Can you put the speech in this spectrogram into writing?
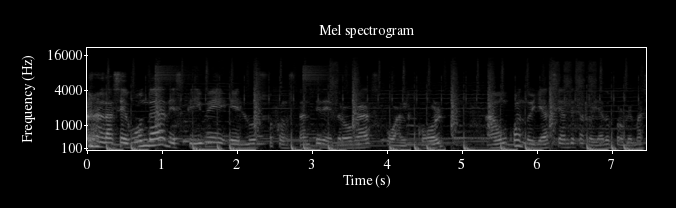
La segunda describe el uso constante de drogas o alcohol, aun cuando ya se han desarrollado problemas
